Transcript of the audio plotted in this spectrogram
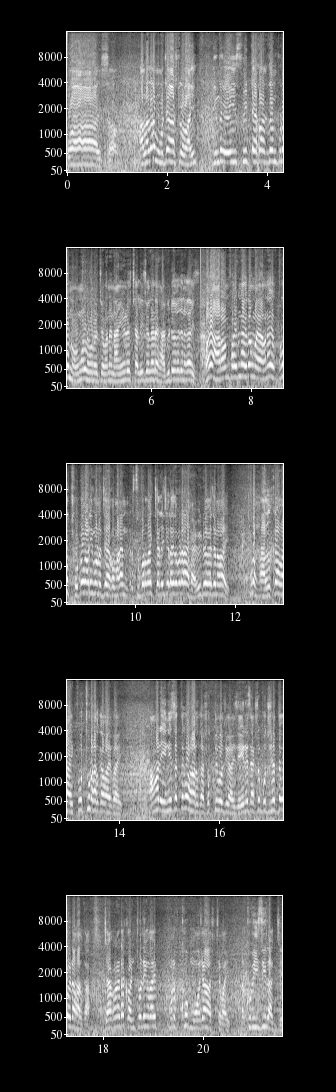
ভাই সব। আলাদা মজা আসলো ভাই। কিন্তু এই স্পিডটা এখন একদম পুরো নর্মাল মনে হচ্ছে। মানে নাইন হান্ড্রেড চালিয়ে চালিয়ে একটা হ্যাবিট হয়ে গেছে না ভাই আর ওয়ান ফাইভ না একদম মানে পুরো ছোটো গাড়ি মনে হচ্ছে এখন। মানে সুপার বাইক চালিয়ে চালিয়ে একটা হ্যাবিট হয়ে গেছে না ভাই? পুরো হালকা ভাই, প্রচুর হালকা ভাই ভাই। আমার এনএসের থেকেও হালকা, সত্যি বলছি ভাই যে এনএস একশো পঁচিশের থেকেও এটা হালকা। যার কারণে একটা কন্ট্রোলিং ভাই মানে খুব মজা আসছে ভাই। আর খুব ইজি লাগছে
